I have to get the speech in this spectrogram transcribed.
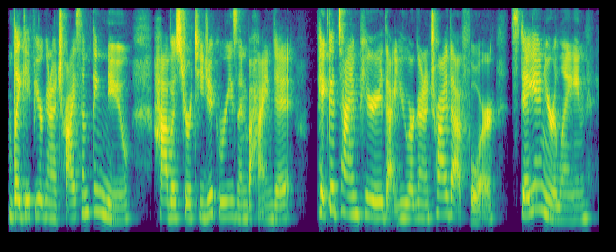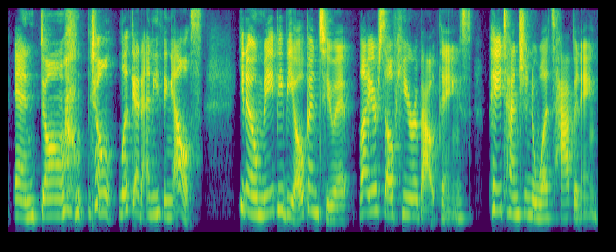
like if you're going to try something new, have a strategic reason behind it, pick a time period that you are going to try that for, stay in your lane and don't don't look at anything else. You know, maybe be open to it, let yourself hear about things, pay attention to what's happening,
